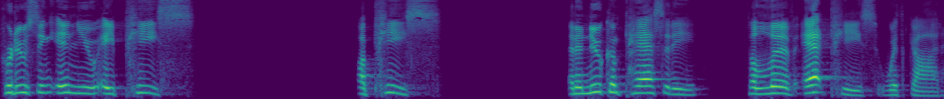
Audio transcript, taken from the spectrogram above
producing in you a peace, a peace, and a new capacity to live at peace with God.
